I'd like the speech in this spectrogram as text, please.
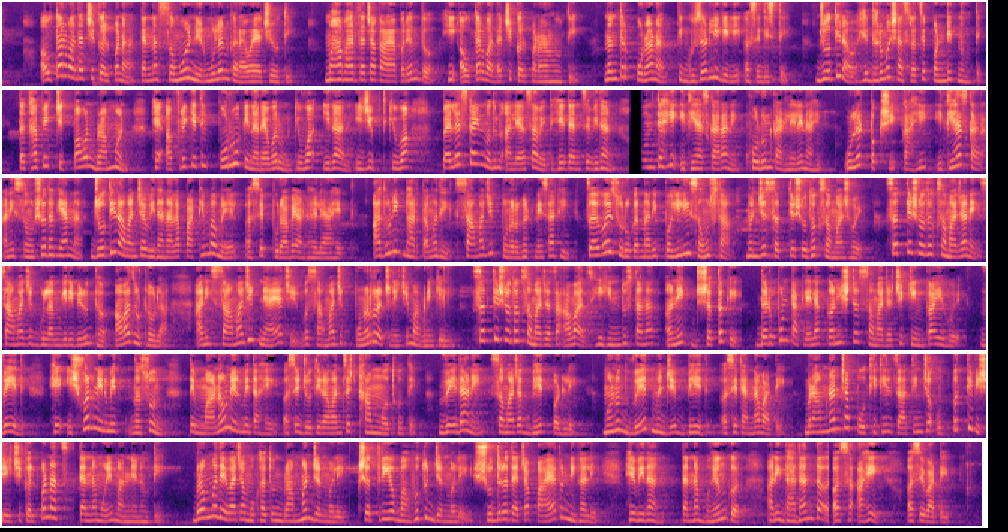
अवतारवादाची कल्पना त्यांना समूळ निर्मूलन करावयाची होती. महाभारताच्या काळापर्यंत ही अवतारवादाची कल्पना नव्हती. नंतर पुराणात ती घुसडली गेली असे दिसते. ज्योतिराव हे धर्मशास्त्राचे पंडित नव्हते. तथापि चित्पावन ब्राह्मण हे आफ्रिकेतील पूर्व किनाऱ्यावरून किंवा इराण इजिप्त किंवा पॅलेस्टाईनमधून आले असावेत हे त्यांचे विधान कोणत्याही इतिहासकाराने खोडून काढलेले नाही. उलट पक्षी काही इतिहासकार आणि संशोधक यांना ज्योतिरावांच्या विधानाला पाठिंबा मिळेल असे पुरावे आढळले आहेत. आधुनिक भारतामध्ये सामाजिक पुनर्घटनेसाठी चळवळ सुरू करणारी पहिली संस्था म्हणजे सत्यशोधक समाज होय. सत्यशोधक समाजाने सामाजिक गुलामगिरीविरुद्ध आवाज उठवला आणि सामाजिक न्यायाची व सामाजिक पुनर्रचनेची मागणी केली. सत्यशोधक समाजाचा आवाज ही हिंदुस्थानात अनेक शतके दडपून टाकलेल्या कनिष्ठ समाजाची किंकाळी होय. वेद हे ईश्वर निर्मित नसून ते मानव निर्मित आहे असे ज्योतिरावांचे ठाम मत होते. वेदाने समाजात भेद पडले. म्हणून वेद म्हणजे भेद असे त्यांना वाटे. ब्राह्मणांच्या पोथीतील जातींच्या उत्पत्तीविषयीची कल्पनाच त्यांना मुळे मान्य नव्हती. ब्रह्मदेवाच्या मुखातून ब्राह्मण जन्मले क्षत्रिय बाहूतून जन्मले शूद्र त्याच्या पायातून निघाले हे विधान त्यांना भयंकर आणि धादांत असं आहे असे वाटे.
